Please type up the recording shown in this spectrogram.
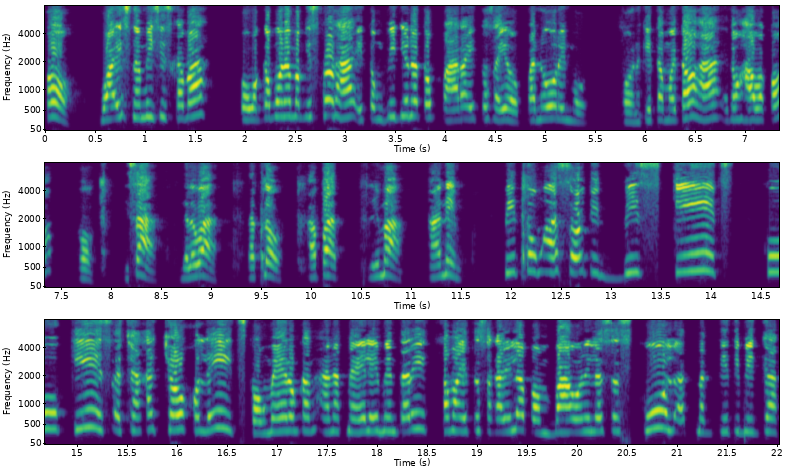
Oh, wise na misis ka ba? O, wag ka muna mag-scroll ha. Itong video na to para ito sa'yo. Panoorin mo. O, nakita mo ito ha? Itong hawak ko? O, isa, dalawa, tatlo, apat, lima, anim, pitong assorted biscuits, cookies, at saka chocolates. Kung meron kang anak na elementary, tama ito sa kanila, pambaon nila sa school at nagtitipid ka.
